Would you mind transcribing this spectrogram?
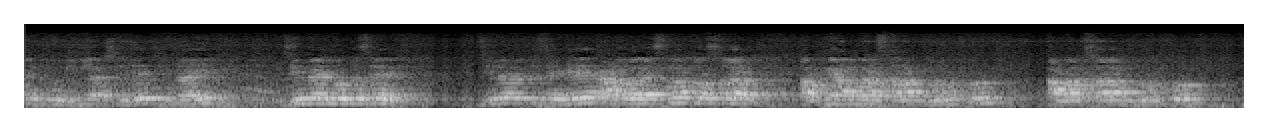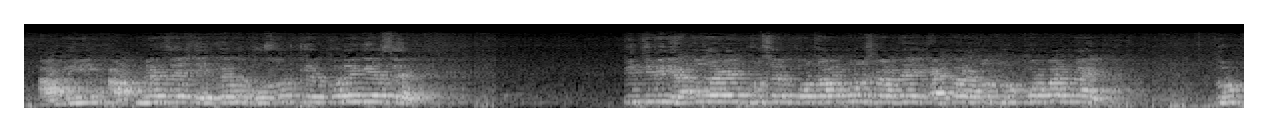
থেকে আসে, হে জিব্রাইল জিব্রাইল বলতেছে জিব্রাইল বলতেছে, হে ওয়াসসালাম আপনি আল্লাহর সালাম গ্রহণ করুন, আমার সালাম গ্রহণ করুন। আমি আপনি যে এখানে হোসট খেয়ে পড়ে গিয়েছেন, পৃথিবীর এত জায়গায় ঘুষের কোথাও কোনো সামনে এত এত দুঃখ পান নাই, দুঃখ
